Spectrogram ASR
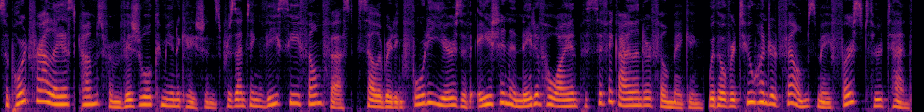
Support for LAist comes from Visual Communications presenting VC Film Fest, celebrating 40 years of Asian and Native Hawaiian Pacific Islander filmmaking, with over 200 films May 1st through 10th.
